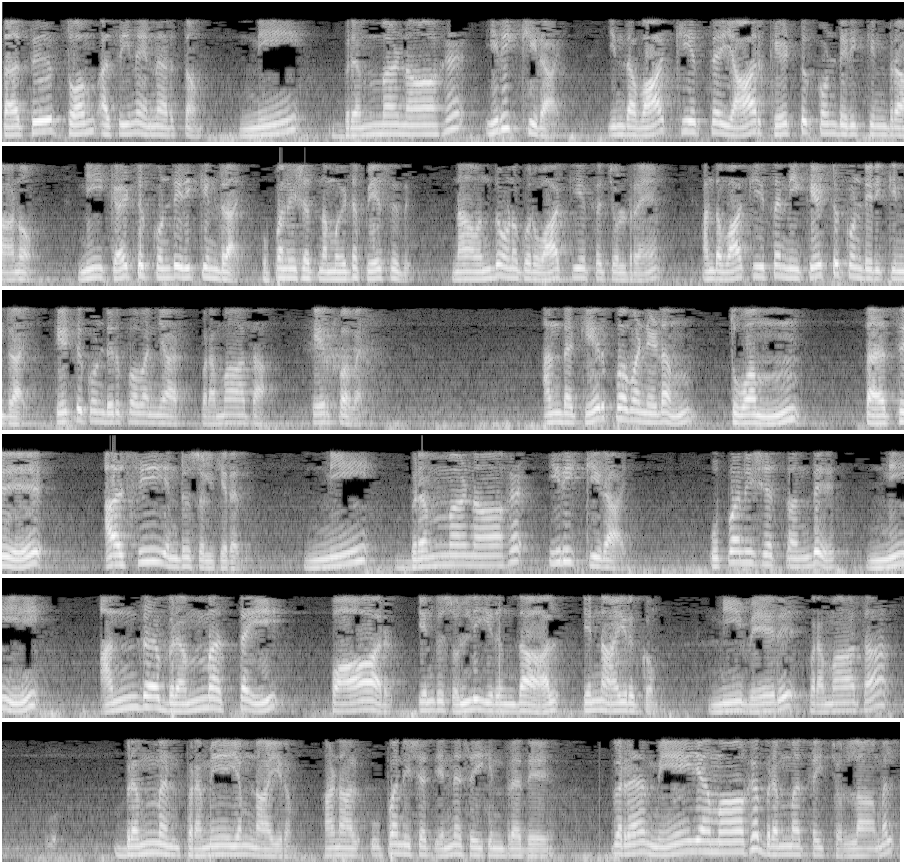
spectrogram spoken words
தது துவம் அசின்னு என்ன அர்த்தம்? நீ பிரம்மனாக இருக்கிறாய். இந்த வாக்கியத்தை யார் கேட்டுக்கொண்டிருக்கின்றானோ நீ கேட்டுக்கொண்டு இருக்கின்றாய் உபனிஷத் நம்ம கிட்ட பேசுது. நான் வந்து உனக்கு ஒரு வாக்கியத்தை சொல்றேன். அந்த வாக்கியத்தை நீ கேட்டுக்கொண்டிருக்கின்றாய். கேட்டுக்கொண்டிருப்பவன் யார்? பிரமாதா. கேட்பவன் அந்த கேட்பவனிடம் துவம் தது அசி என்று சொல்கிறது. நீ பிரம்மனாக இருக்கிறாய். உபனிஷத் வந்து நீ அந்த பிரம்மத்தை பார் என்று சொல்லி இருந்தால் என்ன ஆயிருக்கும்? நீ வேறு பிரமாதா பிரம்மன் பிரமேயம் ஆயிரும் ஆனால் உபனிஷத் என்ன செய்கின்றது? பிரமேயமாக பிரம்மத்தை சொல்லாமல்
